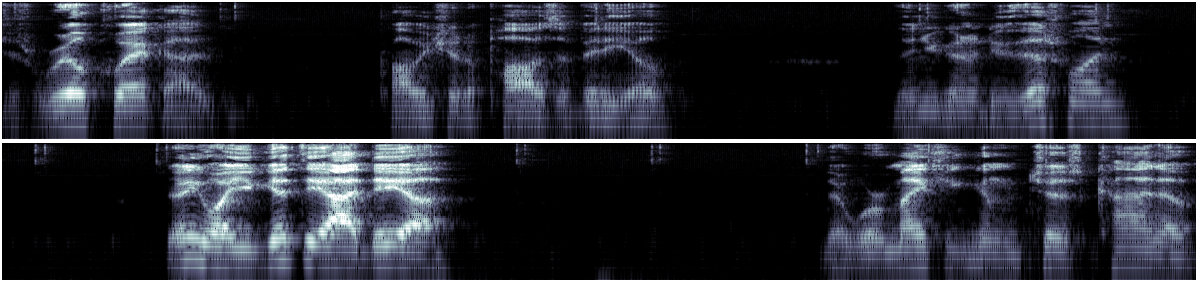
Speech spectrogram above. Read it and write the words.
just real quick, I probably should have paused the video. Then you're going to do this one. Anyway, you get the idea that we're making them just kind of,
